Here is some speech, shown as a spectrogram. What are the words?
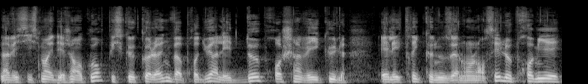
L'investissement est déjà en cours puisque Cologne va produire les deux prochains véhicules électriques que nous allons lancer. Le premier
